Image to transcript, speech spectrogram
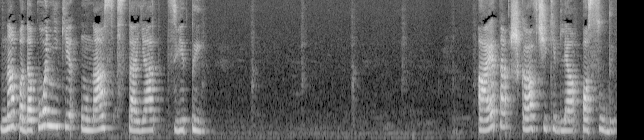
На подоконнике у нас стоят цветы. а это шкафчики для посуды.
